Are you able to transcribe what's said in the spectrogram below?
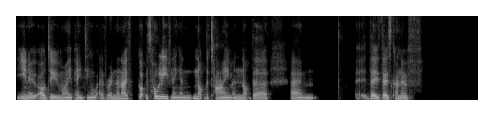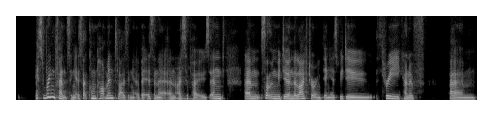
you know I'll do my painting or whatever and then I've got this whole evening and not the time and not the um those those kind of it's ring fencing it's like compartmentalizing it a bit isn't it and i Mm. suppose and um something we do in the life drawing thing is we do three kind of um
